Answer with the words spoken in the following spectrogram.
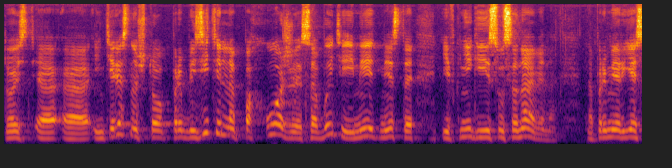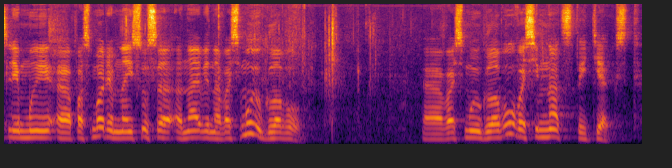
То есть э, э, интересно, что приблизительно похожие события имеют место и в книге Иисуса Навина. Например, если мы э, посмотрим на Иисуса Навина восьмую главу, э, главу, 18 текст.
